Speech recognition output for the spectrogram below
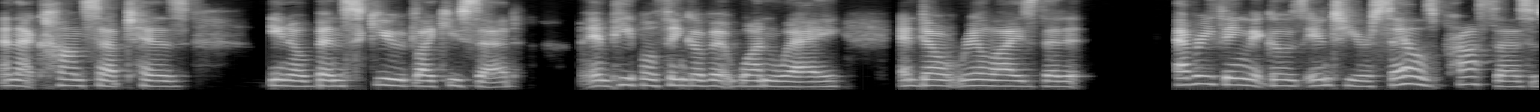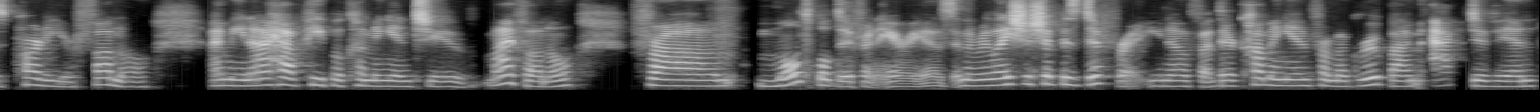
and that concept has, you know, been skewed, like you said, and people think of it one way and don't realize that it, everything that goes into your sales process is part of your funnel. I mean, I have people coming into my funnel from multiple different areas, and the relationship is different. You know, if they're coming in from a group I'm active in,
